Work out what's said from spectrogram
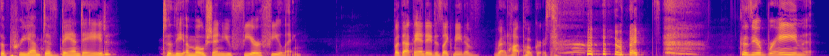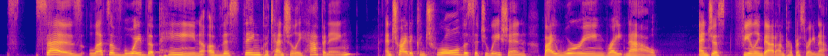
the preemptive band aid to the emotion you fear feeling. But that band aid is like made of red hot pokers, right? Because your brain says, let's avoid the pain of this thing potentially happening and try to control the situation by worrying right now and just feeling bad on purpose right now.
